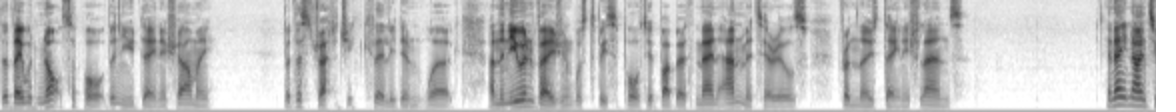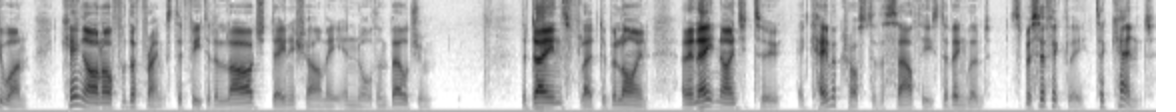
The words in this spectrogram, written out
that they would not support the new Danish army. But the strategy clearly didn't work, and the new invasion was to be supported by both men and materials from those Danish lands. In 891, King Arnulf of the Franks defeated a large Danish army in northern Belgium. The Danes fled to Boulogne, and in 892 it came across to the southeast of England, specifically to Kent,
